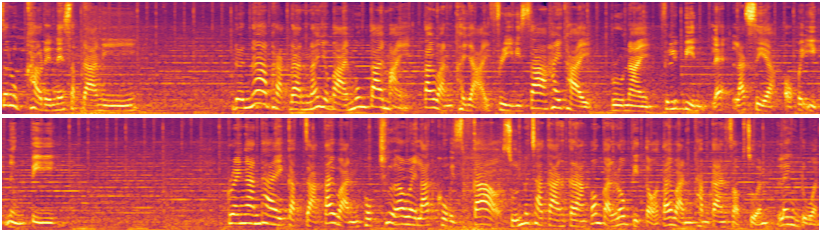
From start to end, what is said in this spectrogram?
สรุปข่าวเด่นในสัปดาห์นี้ เดินหน้าผลักดันนโยบายมุ่งใต้ใหม่ ไต้หวันขยายฟรีวีซ่าให้ไทย บรูไน ฟิลิปปินส์และรัสเซียออกไปอีก1ปีรายงานไทยกลับจากไต้หวันพบเชื้อไวรัสโควิด -19 ศูนย์บัญชาการกลางป้องกันโรคติดต่อไต้หวันทำการสอบสวนเร่งด่วน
